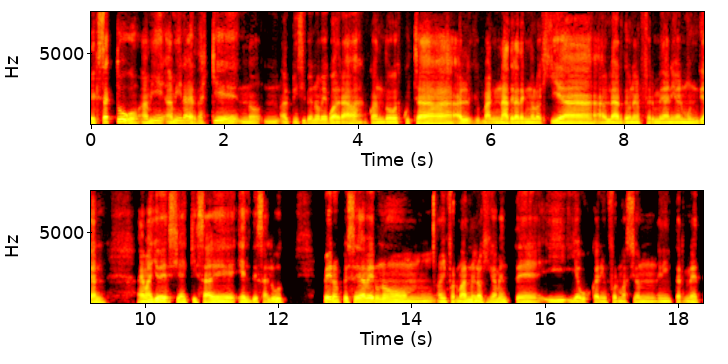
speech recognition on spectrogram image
Exacto, Hugo. A mí, a mí la verdad es que no, al principio no me cuadraba cuando escuchaba al magnate de la tecnología hablar de una enfermedad a nivel mundial. Además, yo decía, ¿qué sabe él de salud? Pero empecé a ver uno, mm, a informarme lógicamente y, a buscar información en internet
